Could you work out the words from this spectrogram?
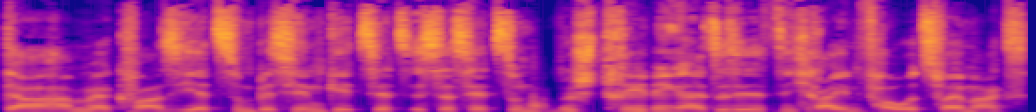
da haben wir quasi jetzt so ein bisschen geht's jetzt, ist das jetzt so ein Mischtraining, also ist jetzt nicht rein VO2 Max,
